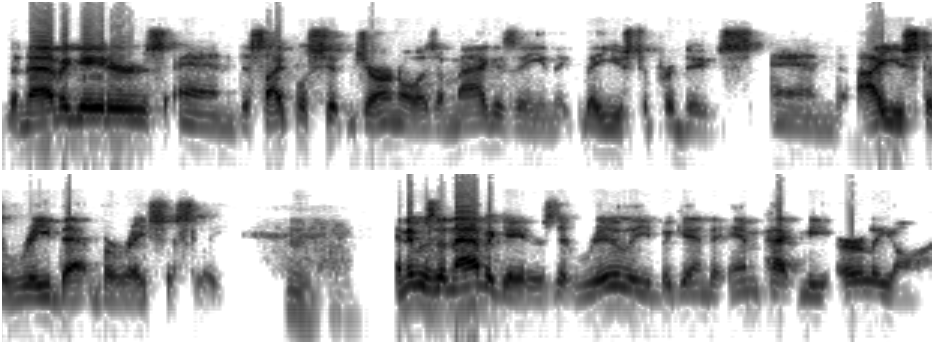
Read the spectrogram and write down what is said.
the Navigators and Discipleship Journal is a magazine that they used to produce, and I used to read that voraciously. Mm-hmm. And it was the Navigators that really began to impact me early on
